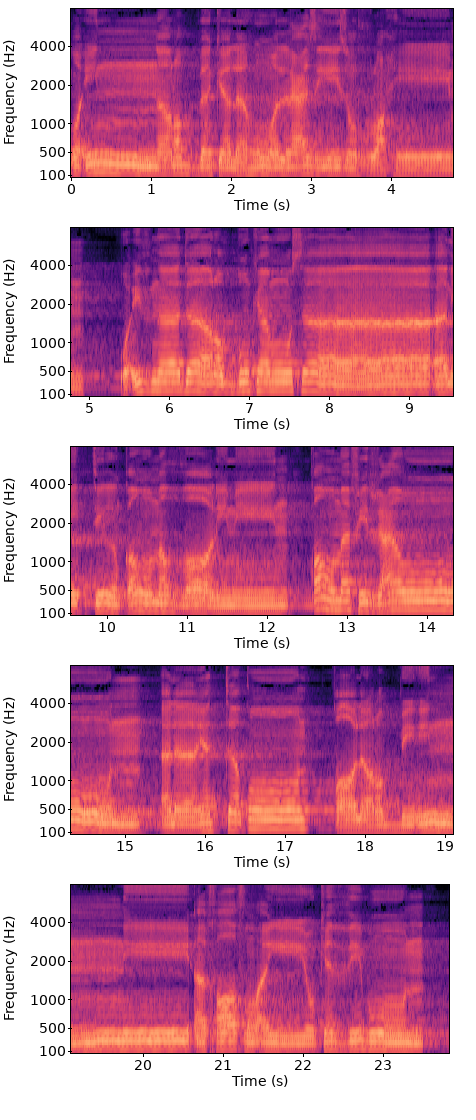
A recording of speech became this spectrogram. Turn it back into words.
وان ربك لهو العزيز الرحيم واذ نادى ربك موسى ان ائت القوم الظالمين قوم فرعون الا يتقون قال رب اني اخاف ان يكذبون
